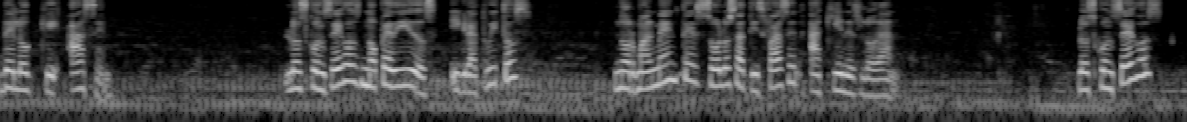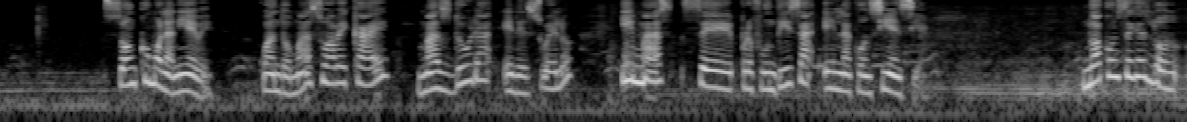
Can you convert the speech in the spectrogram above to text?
de lo que hacen. Los consejos no pedidos y gratuitos normalmente solo satisfacen a quienes lo dan. Los consejos son como la nieve. Cuando más suave cae, más dura en el suelo y más se profundiza en la conciencia. No aconsejes lo,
